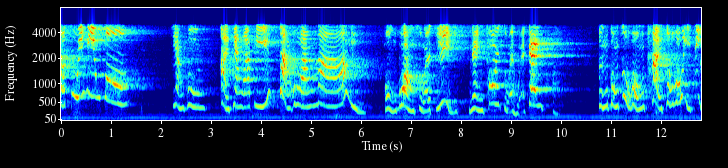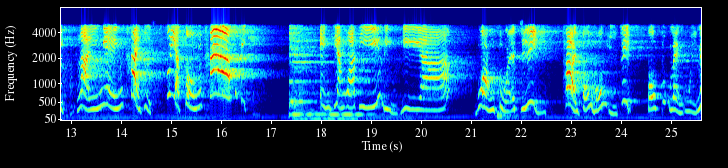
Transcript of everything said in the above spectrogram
我归乡么？将军爱将我弟送往哪里？洪万岁旨意，硬推岁回京。孙公子洪太祖好意旨，来迎太子，虽也动他不必。应将我弟留下。万岁旨意，太祖好意旨。能违逆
